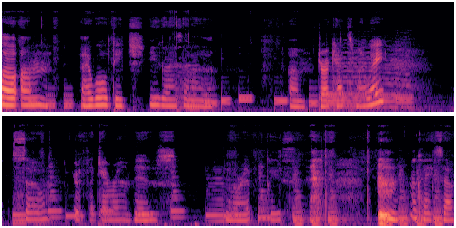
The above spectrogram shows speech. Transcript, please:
Hello, um, I will teach you guys how to um, draw cats my way. So, if the camera moves, ignore it, please. okay, so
